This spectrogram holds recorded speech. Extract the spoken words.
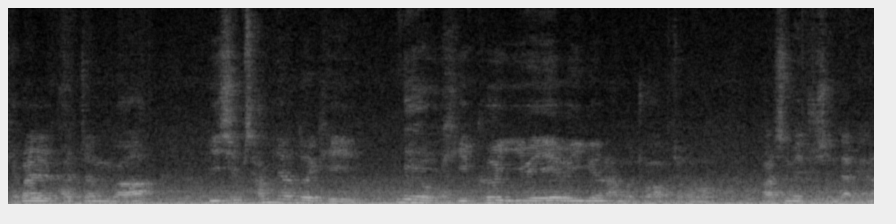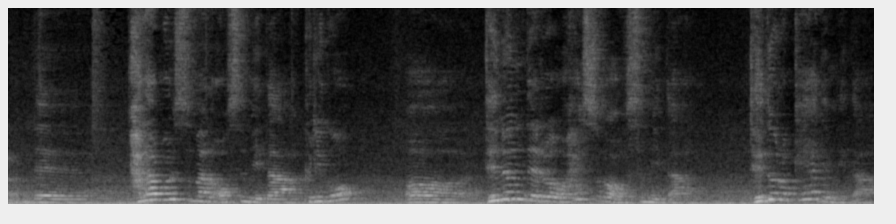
개발 발전과 23년도의 계획 네. 또 기- 그 이외의 의견을 한번 종합적으로 말씀해 주신다면은 네, 바라볼 수만 없습니다. 그리고 어, 되는 대로 할 수가 없습니다. 되도록 해야 됩니다.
